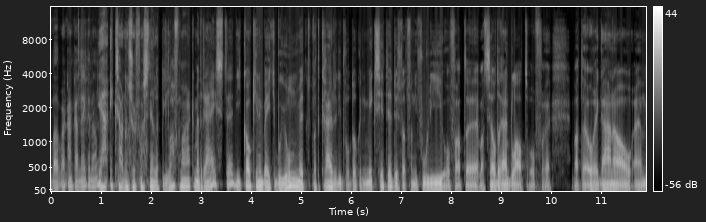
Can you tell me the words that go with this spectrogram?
wat, waar kan ik aan denken dan? Ja, ik zou dan een soort van snelle pilaf maken met rijst. Hè. Die kook je in een beetje bouillon met wat kruiden die bijvoorbeeld ook in de mix zitten. Dus wat van die foelie of wat, wat selderijblad of wat oregano. ehm.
